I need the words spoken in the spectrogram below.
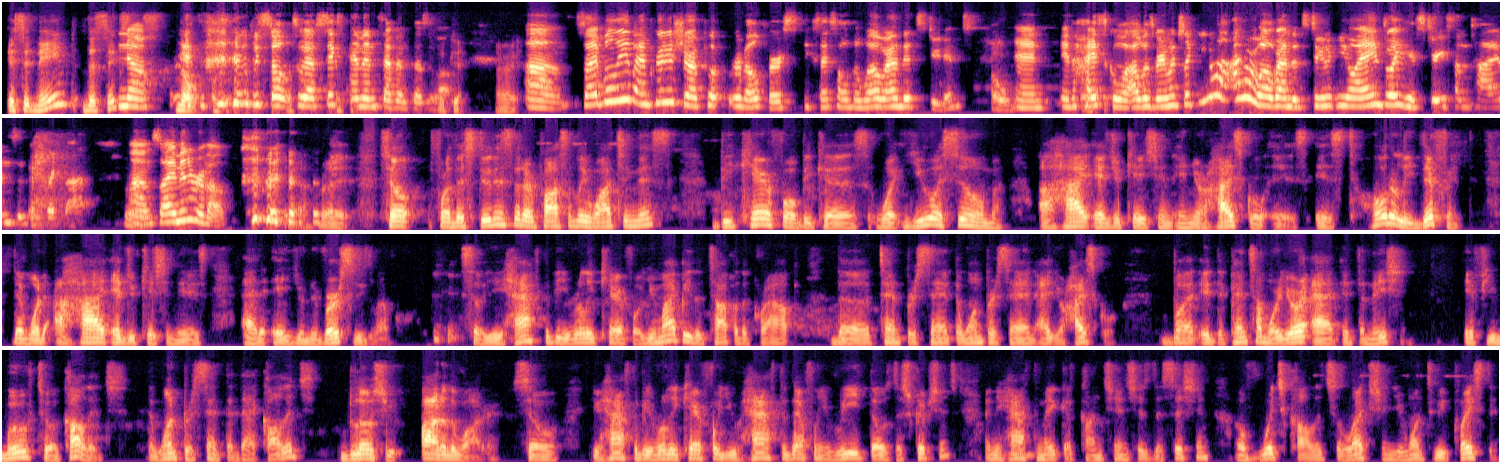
Is it named the sixth? No. No. Okay. we still so we have sixth and then seventh as well. okay. All right. Um, so I believe I'm pretty sure I put Revelle first because I saw the well-rounded student. Oh. And in high school, I was very much like, you know what, I'm a well-rounded student. You know, I enjoy history sometimes and things like that. right. Um, so I'm in Revelle. yeah, right. So for the students that are possibly watching this, be careful because what you assume a high education in your high school is is totally different than what a high education is at a university level. Mm-hmm. So you have to be really careful. You might be the top of the crop, the 10%, the 1% at your high school, but it depends on where you're at at the nation. If you move to a college, the 1% at that college blows you out of the water. So you have to be really careful. You have to definitely read those descriptions and you have mm-hmm. to make a conscientious decision of which college selection you want to be placed in.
